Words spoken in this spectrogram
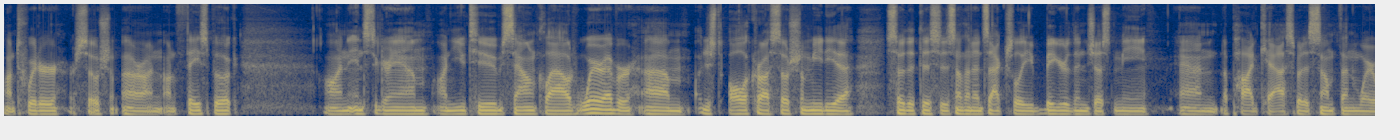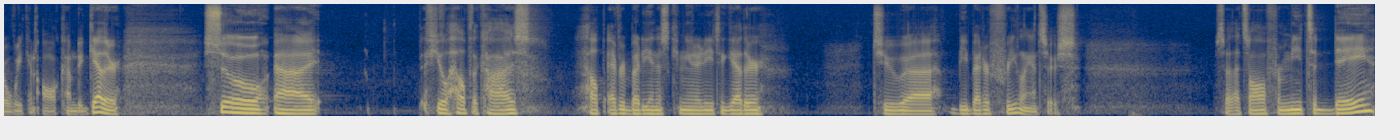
on Twitter or social or on, on Facebook, on Instagram, on YouTube, SoundCloud, wherever, um, just all across social media, so that this is something that's actually bigger than just me and a podcast, but it's something where we can all come together so, uh, if you'll help the cause, help everybody in this community together to uh, be better freelancers. So, that's all from me today.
